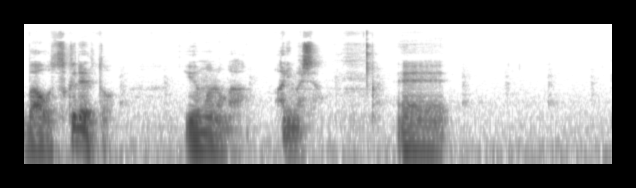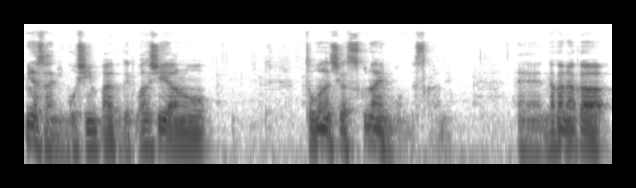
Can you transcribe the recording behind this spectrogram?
場を作れるというものがありました。え皆さんにご心配かけて私あの友達が少ないもんですからね、えー、なかなか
